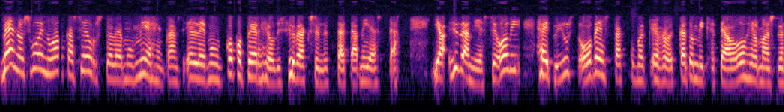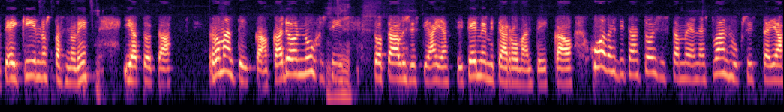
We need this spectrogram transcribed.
mä en olisi voinut alkaa seurustelemaan mun miehen kanssa, ellei mun koko perhe olisi hyväksynyt tätä miestä. Ja hyvä mies se oli. Häipyi just ovesta, kun mä kerroin, että kato mikä täällä on ohjelma. Sanoin, että ei kiinnosta, no niin. Ja tota, romantiikka on kadonnut, siis totaalisesti ajattiin, teimme mitään romantiikkaa. Huolehditaan toisistamme ja näistä vanhuksista ja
